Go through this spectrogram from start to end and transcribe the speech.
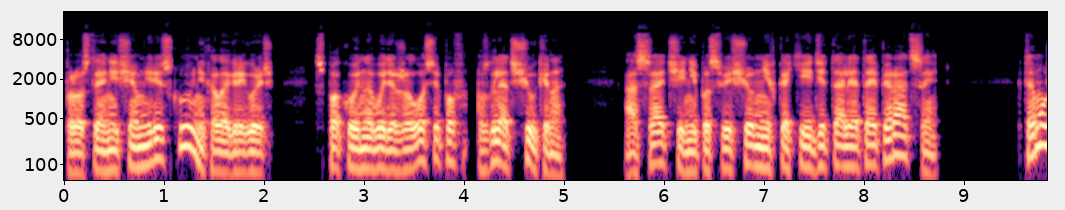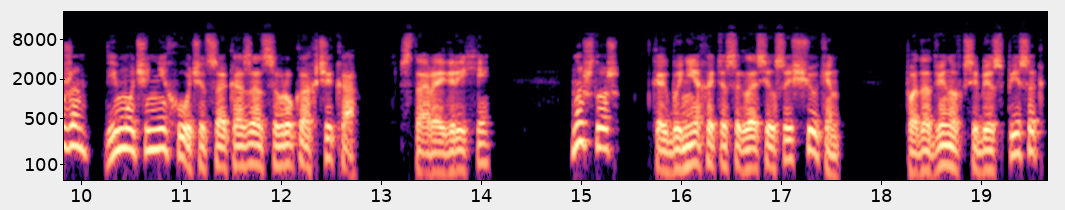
«Просто я ничем не рискую, Николай Григорьевич», — спокойно выдержал Осипов взгляд Щукина. «Осадчий не посвящен ни в какие детали этой операции. К тому же ему очень не хочется оказаться в руках ЧК. Старые грехи». «Ну что ж», — как бы нехотя согласился Щукин. Пододвинув к себе список,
